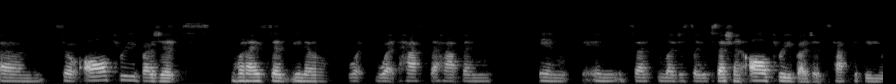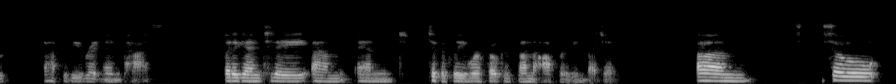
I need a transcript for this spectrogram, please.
Um, so all three budgets. When I said, you know, what what has to happen in in legislative session, all three budgets have to be have to be written and passed. But again, today um, and typically we're focused on the operating budget. Um, so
